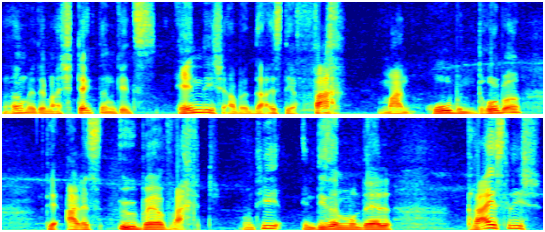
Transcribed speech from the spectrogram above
Ja, mit dem Architekten geht es ähnlich, aber da ist der Fachmann oben drüber, der alles überwacht. Und hier in diesem Modell, preislich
